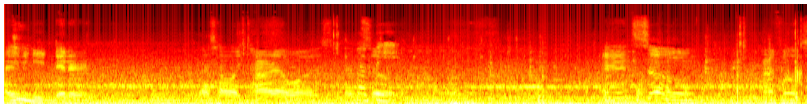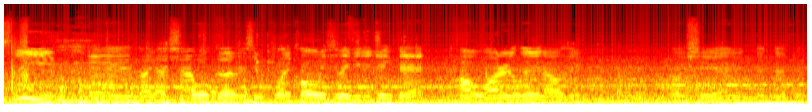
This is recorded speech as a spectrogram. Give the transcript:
I didn't eat dinner. That's how like tired I was. And Puppy. so and so I fell asleep and like I, sh- I woke up and she was like calling me. She's like, "Did you drink that hot water and lemon?" I was like, "Oh shit, I haven't done nothing."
